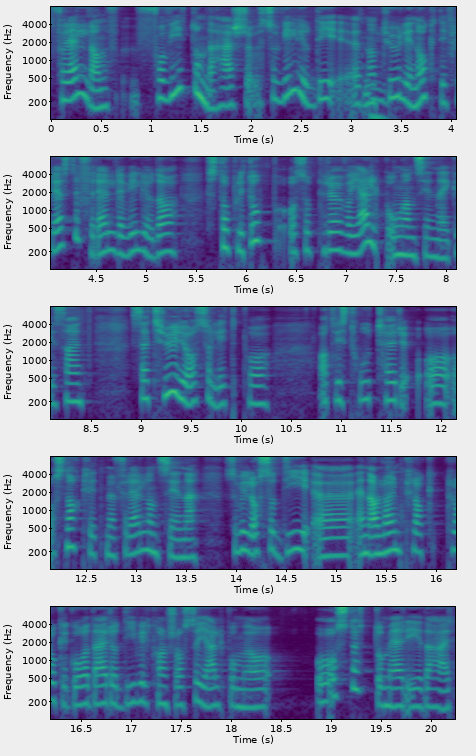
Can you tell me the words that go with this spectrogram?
foreldrene får vite om det her, så, så vil jo de eh, naturlig nok, de fleste foreldre vil jo da stoppe litt opp og så prøve å hjelpe ungene sine, ikke sant. Så jeg tror jo også litt på at hvis hun tør å, å snakke litt med foreldrene sine, så vil også de, eh, en alarmklokke gå der, og de vil kanskje også hjelpe henne med å, å, å støtte henne mer i det her.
